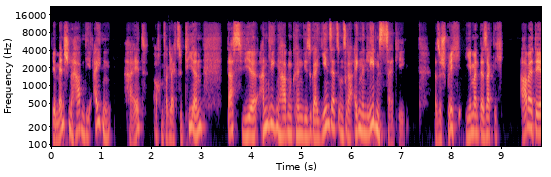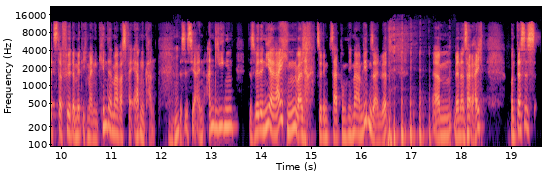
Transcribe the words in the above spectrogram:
wir Menschen haben die Eigenheit, auch im Vergleich zu Tieren, dass wir Anliegen haben können, die sogar jenseits unserer eigenen Lebenszeit liegen. Also sprich, jemand, der sagt, ich arbeite jetzt dafür, damit ich meinen Kindern mal was vererben kann. Mhm. Das ist ja ein Anliegen, das wird er nie erreichen, weil er zu dem Zeitpunkt nicht mehr am Leben sein wird, ähm, wenn er es erreicht. Und das ist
